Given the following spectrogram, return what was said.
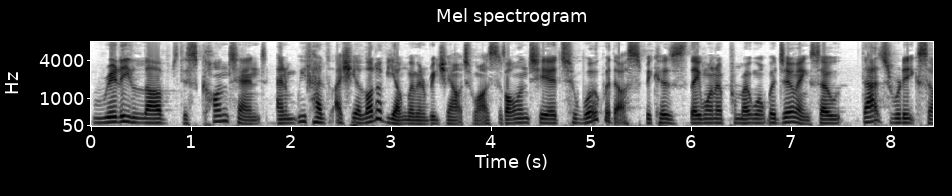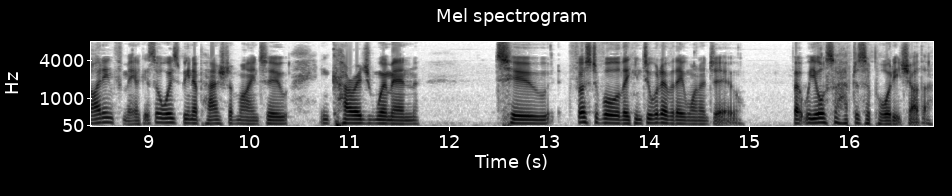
really loved this content. And we've had actually a lot of young women reach out to us, volunteer to work with us because they want to promote what we're doing. So that's really exciting for me. Like it's always been a passion of mine to encourage women to, first of all, they can do whatever they want to do but we also have to support each other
